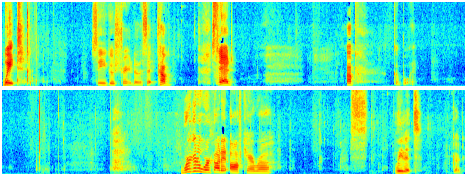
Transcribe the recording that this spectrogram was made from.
wait. See, he goes straight into the sit. Come. Stand. Up. Good boy. We're going to work on it off camera. Leave it. Good.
